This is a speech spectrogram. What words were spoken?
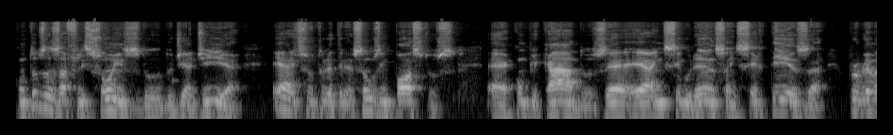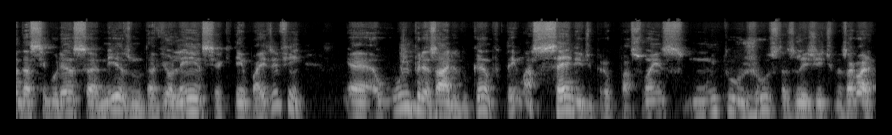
com todas as aflições do, do dia a dia, é a estrutura, são os impostos é, complicados, é, é, a insegurança, a incerteza, o problema da segurança mesmo, da violência que tem o país, enfim. É, o empresário do campo tem uma série de preocupações muito justas, legítimas. Agora,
